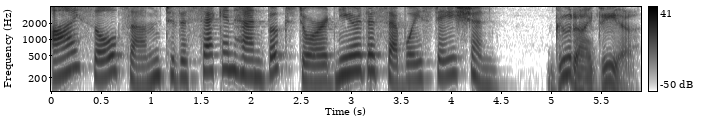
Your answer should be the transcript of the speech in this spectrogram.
I sold some to the second-hand bookstore near the subway station. Good idea.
